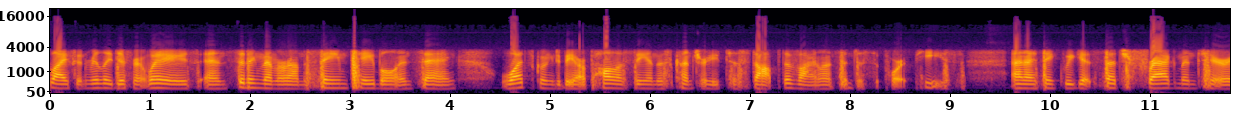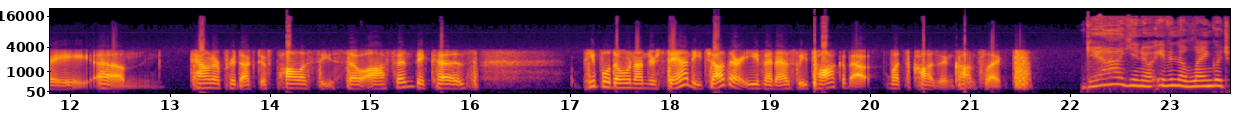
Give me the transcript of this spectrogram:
life in really different ways, and sitting them around the same table and saying, what's going to be our policy in this country to stop the violence and to support peace. And I think we get such fragmentary, um, counterproductive policies so often because people don't understand each other even as we talk about what's causing conflict. Yeah, you know, even the language,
